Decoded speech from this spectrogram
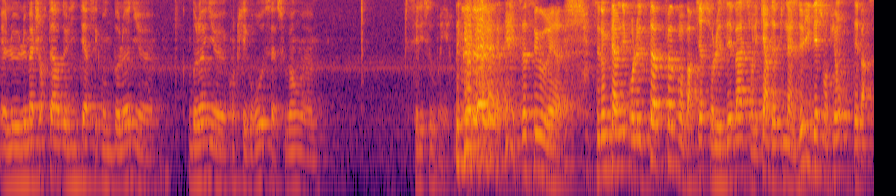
le, le match en retard de l'Inter c'est contre Bologne. euh, Bologne euh, contre les gros, ça a souvent. C'est laissé ouvrir. Ça se fait ouvrir. C'est donc terminé pour le top flop. On va partir sur le débat sur les quarts de finale de Ligue des Champions. C'est parti.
